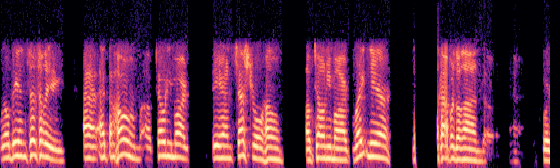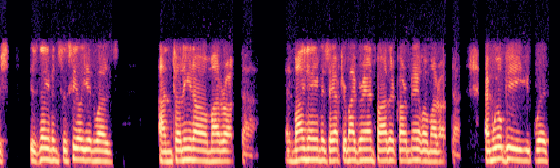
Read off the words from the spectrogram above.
We'll be in Sicily uh, at the home of Tony Mart, the ancestral home of Tony Mart, right near Capo d'Orlando. Uh, of course, his name in Sicilian was Antonino Marotta. And my name is after my grandfather, Carmelo Marotta. And we'll be with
